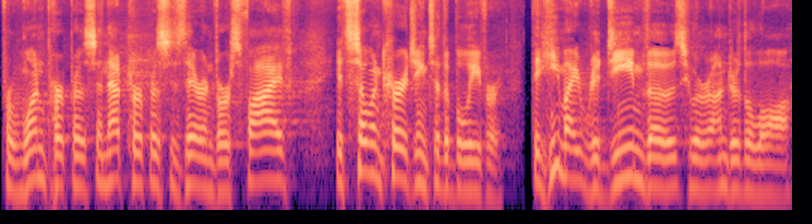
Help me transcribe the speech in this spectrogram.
for one purpose, and that purpose is there in verse 5. It's so encouraging to the believer that he might redeem those who are under the law.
